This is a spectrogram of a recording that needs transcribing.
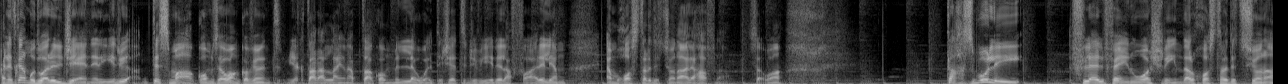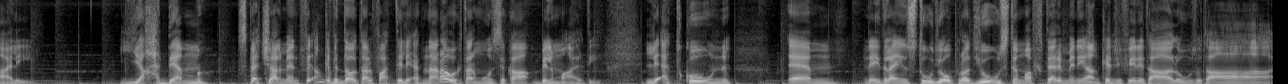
Għan nitkellmu dwar il-ġeneri, jiġi tismakom, sew anke ovvjament jekk tara l-line-up tagħkom mill-ewwel tixet ġifieri l-affari li hemm ħoss tradizzjonali ħafna, sewwa. Taħsbu li fl-2020 dal-ħoss tradizzjonali jaħdem speċjalment anke fid-dawl tal-fatti li qed naraw iktar mużika bil-Malti li qed tkun Nejdla in studio produced imma f'termini anke ġifiri ta' l-użu ta'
